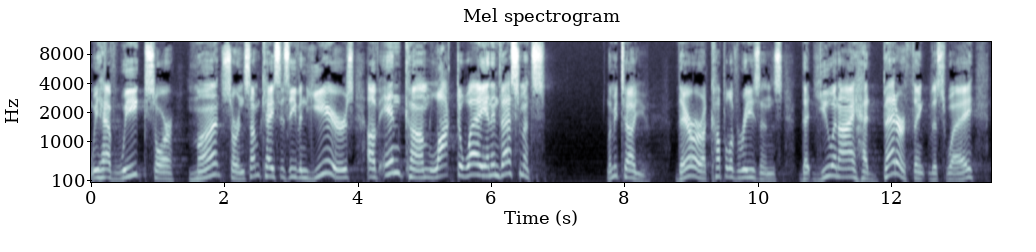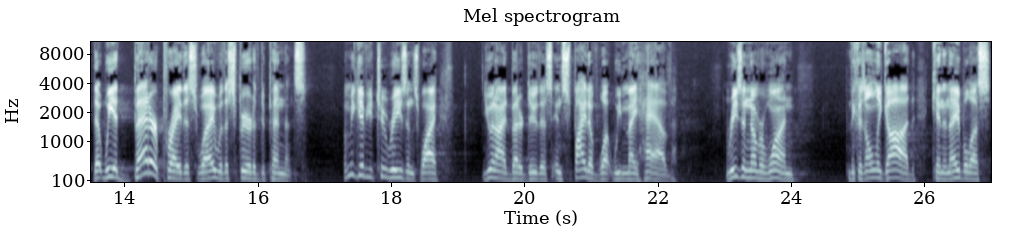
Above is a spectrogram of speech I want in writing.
we have weeks or months or in some cases even years of income locked away in investments? Let me tell you, there are a couple of reasons that you and I had better think this way, that we had better pray this way with a spirit of dependence. Let me give you two reasons why you and I had better do this in spite of what we may have. Reason number one, because only God can enable us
